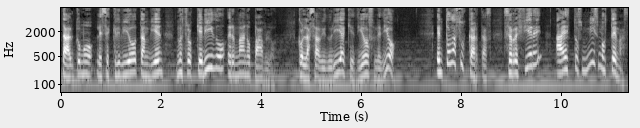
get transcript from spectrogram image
tal como les escribió también nuestro querido hermano Pablo, con la sabiduría que Dios le dio. En todas sus cartas se refiere a estos mismos temas.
